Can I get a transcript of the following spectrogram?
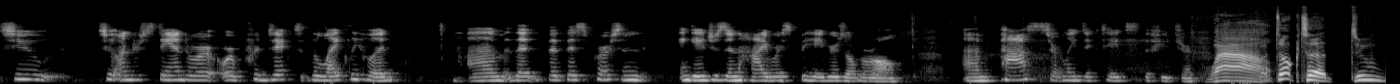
to to understand or, or predict the likelihood um, that that this person engages in high risk behaviors overall. Um, past certainly dictates the future. Wow. Doctor, do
